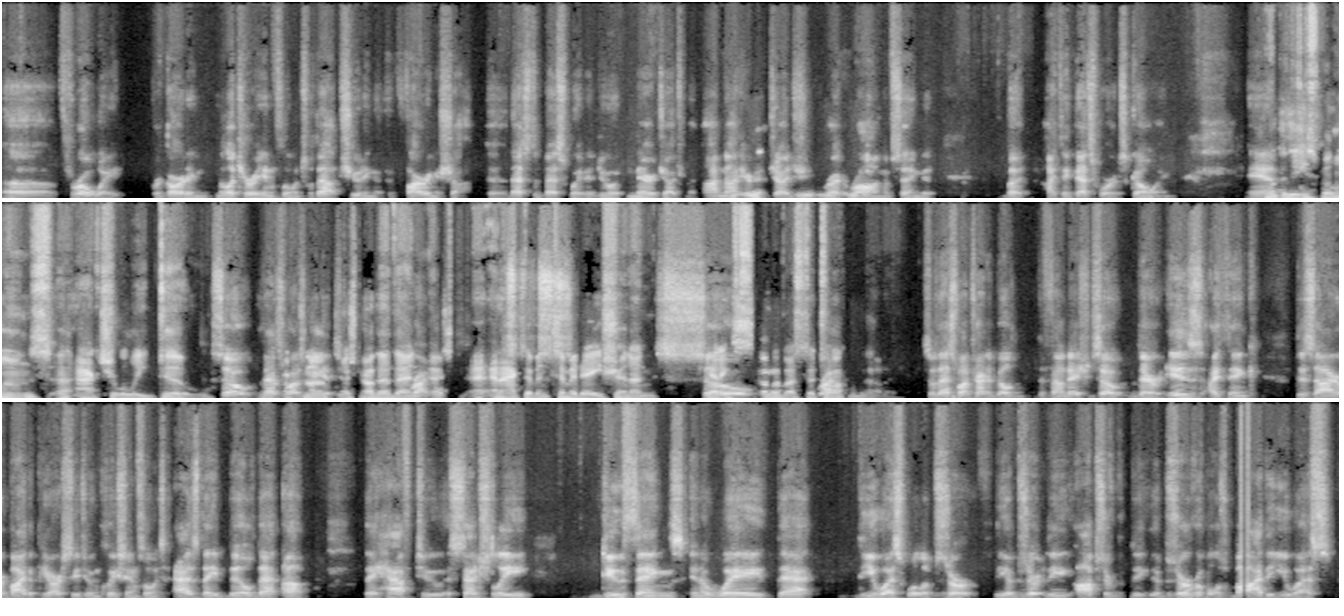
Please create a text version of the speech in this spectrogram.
uh, throw weight regarding military influence without shooting, firing a shot. Uh, that's the best way to do it in their judgment. I'm not here to judge right or wrong. I'm saying that, but I think that's where it's going. And what do these balloons uh, actually do? So that's what I was going to get to. Other than right. a, an act of intimidation and so, getting some of us to right. talk about it. So that's why I'm trying to build the foundation. So there is, I think, desire by the PRC to increase influence. As they build that up, they have to essentially do things in a way that the U.S. will observe. The observe the observe the observables by the U.S.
